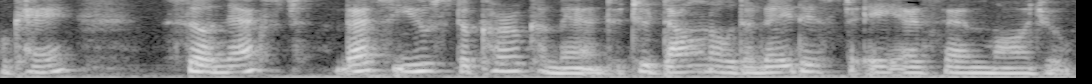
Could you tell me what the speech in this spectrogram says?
Okay, so next, let's use the curl command to download the latest ASM module.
